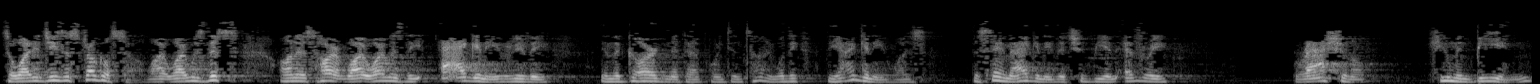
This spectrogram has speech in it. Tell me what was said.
So why did Jesus struggle so? Why, why was this on his heart. Why, why was the agony really in the garden at that point in time? Well, the, the agony was the same agony that should be in every rational human being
